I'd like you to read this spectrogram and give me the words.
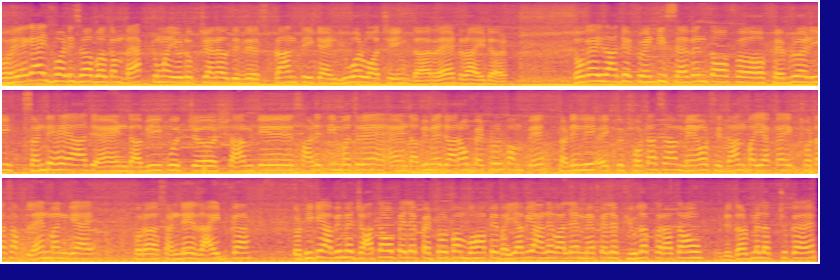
Hey guys, what is up? Welcome back to my YouTube channel. This is Prantik and you are watching The Red Rider. So guys आज है twenty seventh of February Sunday है आज एंड अभी कुछ uh, शाम के साढ़े तीन बज रहे हैं एंड अभी मैं जा रहा हूँ पेट्रोल पंप पे. सडनली एक छोटा सा मैं और सिद्धांत भैया का एक छोटा सा प्लान बन गया है थोड़ा संडे राइड का. तो ठीक है अभी मैं जाता हूँ पहले पेट्रोल पंप वहाँ पे भैया भी आने वाले हैं. मैं पहले फ्यूल अप कराता हूँ. रिज़र्व में लग चुका है.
